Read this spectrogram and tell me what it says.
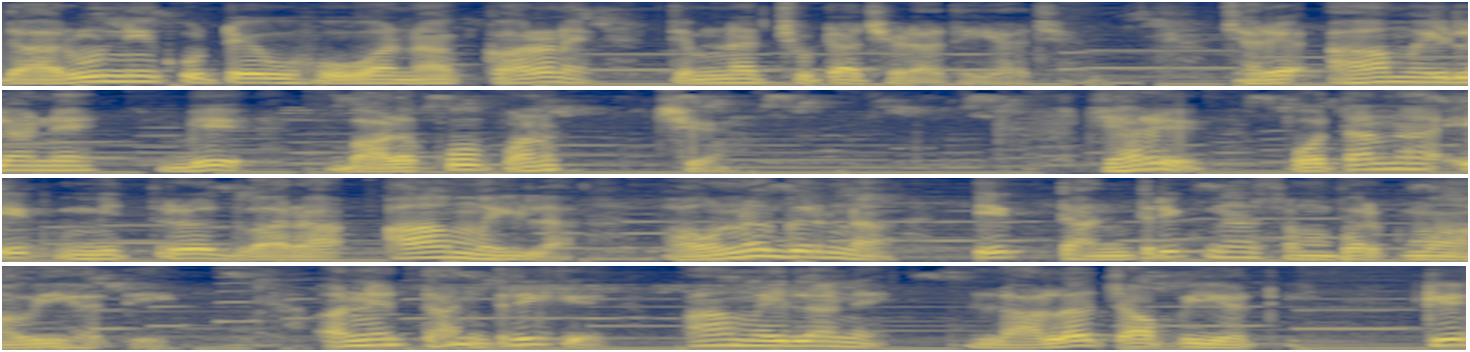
દારૂની કુટેવ હોવાના કારણે તેમના છૂટાછેડા થયા છે. જ્યારે આ મહિલાને બે બાળકો પણ છે. જ્યારે પોતાના એક મિત્ર દ્વારા આ મહિલા ભાવનગરના એક તાંત્રિકના સંપર્કમાં આવી હતી અને તાંત્રિકે આ મહિલાને લાલચ આપી હતી કે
